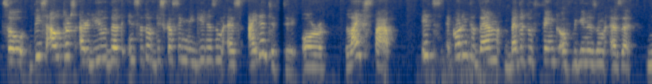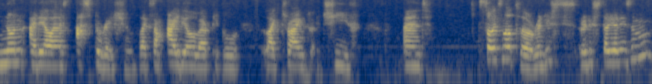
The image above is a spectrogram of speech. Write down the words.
So these authors argue that instead of discussing veganism as identity or lifestyle, it's, according to them, better to think of veganism as a non-idealized aspiration, like some ideal where people like trying to achieve. And so it's not uh, reduce, reductarianism,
